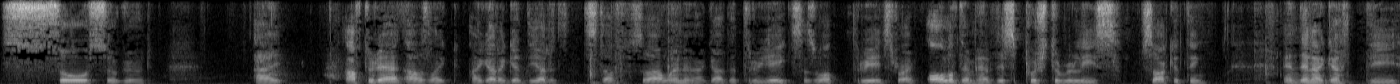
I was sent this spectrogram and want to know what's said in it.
so, so good. I after that, I was like, I gotta get the other stuff. So I went and I got the 3 eighths as well, 3 eighths drive. All of them have this push to release socket thing. And then I got the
